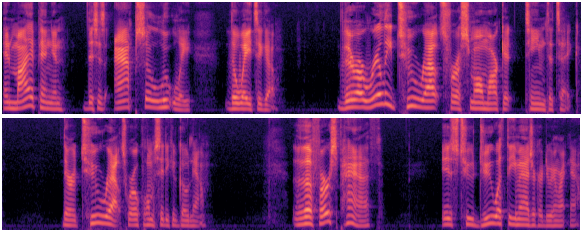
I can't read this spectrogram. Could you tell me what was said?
In my opinion, this is absolutely the way to go. There are really two routes for a small market team to take. There are two routes where Oklahoma City could go down. The first path is to do what the Magic are doing right now.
